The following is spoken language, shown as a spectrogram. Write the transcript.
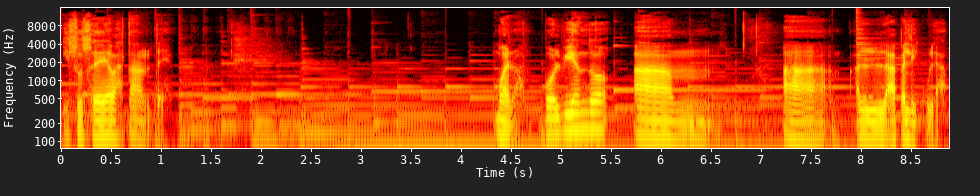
y sucede bastante. Bueno, volviendo a, a la película.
